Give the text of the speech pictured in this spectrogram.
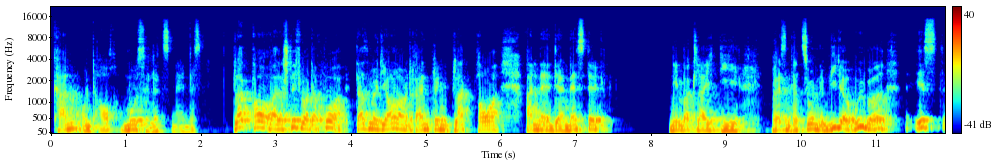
kann und auch muss letzten Endes. Plug Power war das Stichwort davor. Das möchte ich auch noch mal mit reinbringen. Plug Power an der Nasdaq nehmen wir gleich die Präsentation wieder rüber, ist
